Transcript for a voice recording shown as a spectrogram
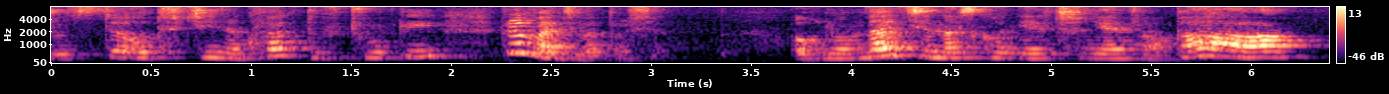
Szósty odcinek Faktów Czwórki prowadziła Tosia. Oglądajcie nas koniecznie, pa pa!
